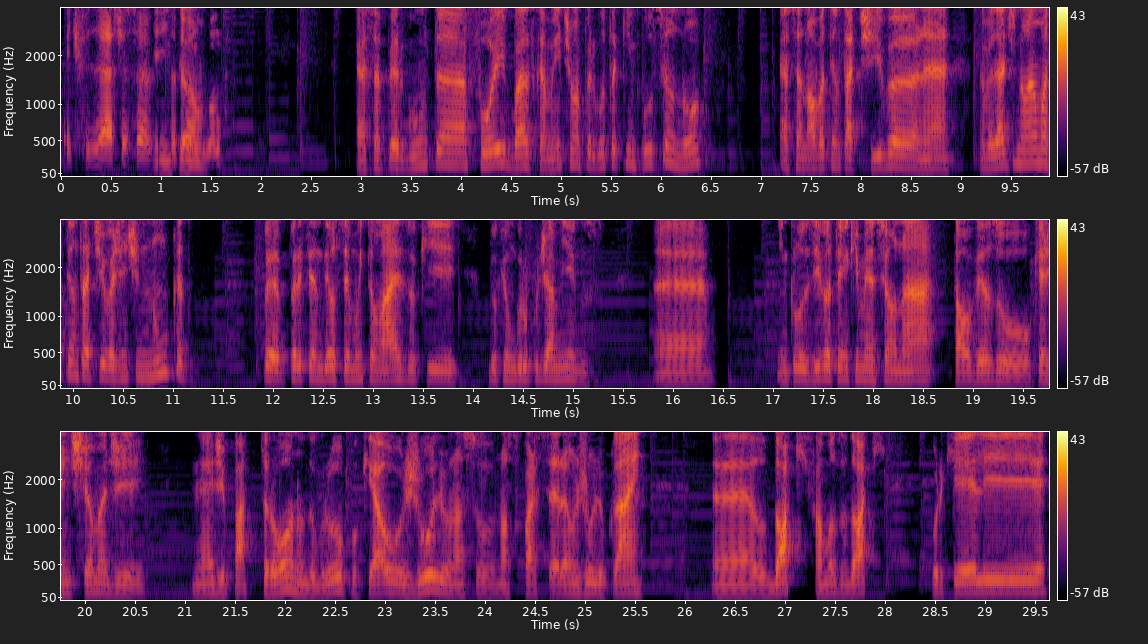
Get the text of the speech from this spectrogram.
A gente fizeste essa, então, essa pergunta. Essa pergunta foi basicamente uma pergunta que impulsionou essa nova tentativa, né? Na verdade, não é uma tentativa, a gente nunca pretendeu ser muito mais do que, do que um grupo de amigos. É, inclusive, eu tenho que mencionar, talvez, o, o que a gente chama de, né, de patrono do grupo, que é o Júlio, nosso, nosso parceirão Júlio Klein, é, o Doc, famoso Doc, porque ele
